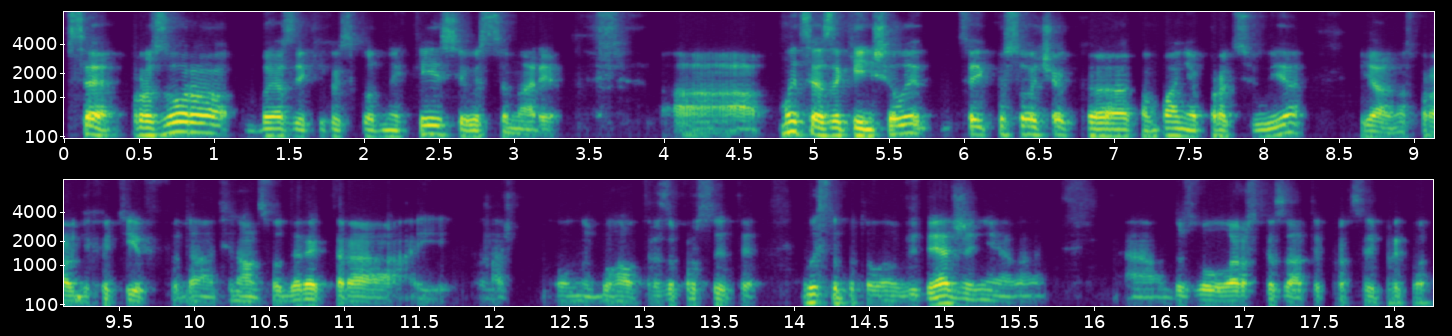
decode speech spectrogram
все прозоро, без якихось складних кейсів і сценаріїв. Ми це закінчили. Цей кусочок. Е, Компанія працює. Я насправді хотів да, фінансового директора і наш головний бухгалтер запросити виступити але відрядження, але дозволила розказати про цей приклад.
